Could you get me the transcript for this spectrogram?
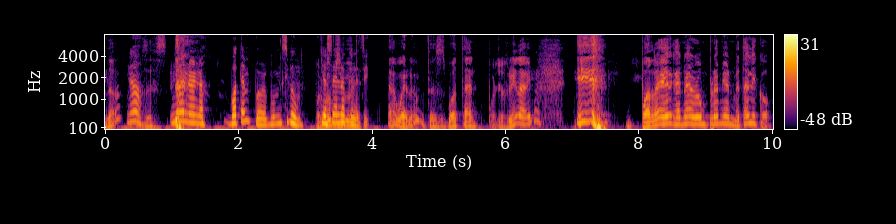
¿no? No, Entonces- no, no, no. Voten por Boom. Por Yo sé lo Boom. que les digo. Ah, bueno, entonces votan por Light y podrá él ganar un premio en metálico.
